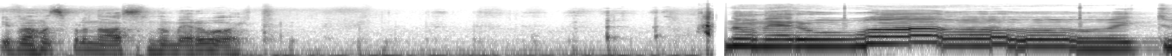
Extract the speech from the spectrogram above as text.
E vamos pro nosso número 8. Número 8.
